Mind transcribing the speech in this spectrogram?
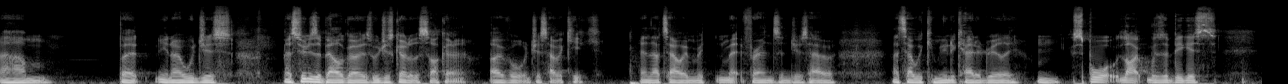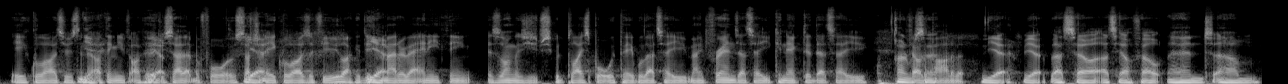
Um but you know, we just as soon as the bell goes, we just go to the soccer oval and just have a kick, and that's how we met, friends and just how that's how we communicated really. Mm. Sport like was the biggest equalizer, isn't it? I think you've, I've heard Yeah. you say that before. It was such Yeah. an equalizer for you. Like it didn't Yeah. matter about anything as long as you could play sport with people. That's how you made friends. That's how you connected. That's how you felt a 100%. part of it. Yeah, yeah, that's how that's how I felt, and um,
